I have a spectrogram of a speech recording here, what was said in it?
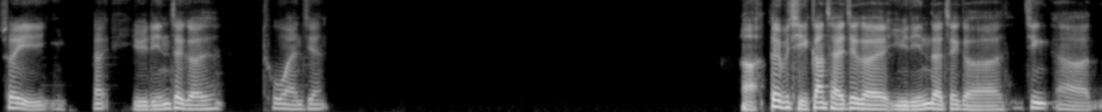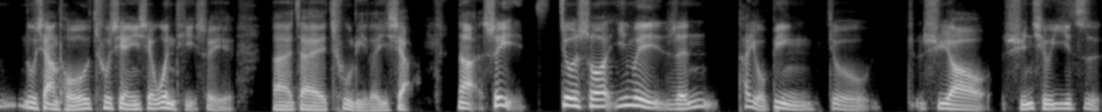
所以那雨林这个突然间啊，对不起，刚才这个雨林的这个镜呃录像头出现一些问题，所以呃再处理了一下。那所以。就是说，因为人他有病，就需要寻求医治，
